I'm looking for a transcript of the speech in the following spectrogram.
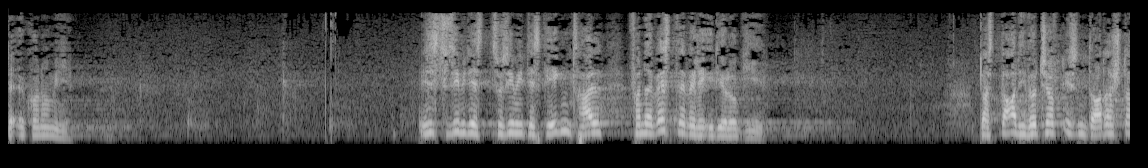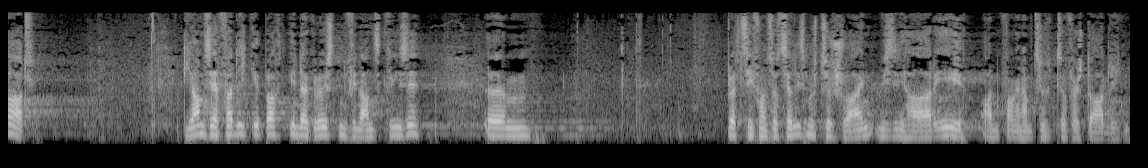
der Ökonomie. Es ist zu ziemlich das Gegenteil von der Westerwelle-Ideologie. Dass da die Wirtschaft ist und da der Staat. Die haben es ja fertiggebracht in der größten Finanzkrise, ähm, plötzlich von Sozialismus zu schreien, wie sie die HRE angefangen haben zu, zu verstaatlichen.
